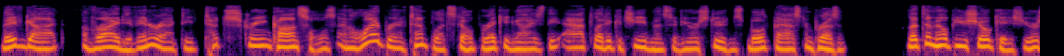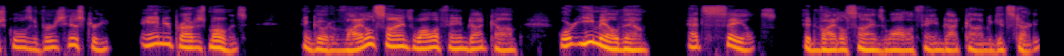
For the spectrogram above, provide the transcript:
They've got a variety of interactive touchscreen consoles and a library of templates to help recognize the athletic achievements of your students, both past and present. Let them help you showcase your school's diverse history and your proudest moments. And go to vitalsignswalloffame.com or email them at sales at vitalsignswalloffame.com to get started.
